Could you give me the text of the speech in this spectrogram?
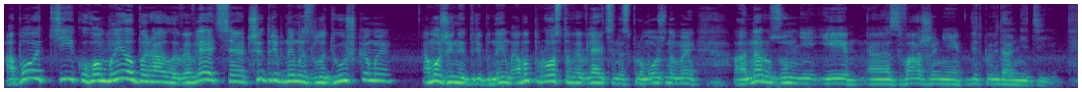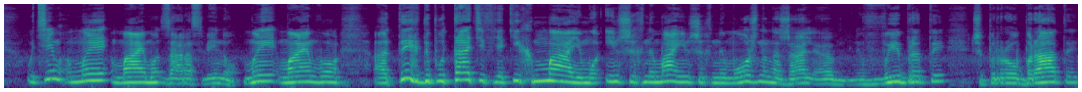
Або ті, кого ми обирали, виявляються чи дрібними злодюжками, а може й не дрібними, або просто виявляються неспроможними на розумні і е, зважені відповідальні дії. Утім, ми маємо зараз війну. Ми маємо е, тих депутатів, яких маємо, інших немає, інших не можна, на жаль, е, вибрати чи переобрати,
